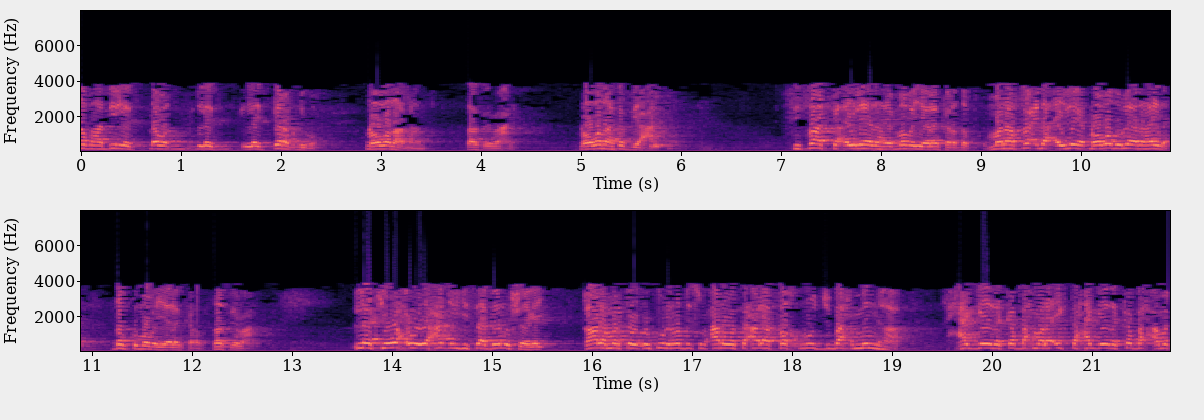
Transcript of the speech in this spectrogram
dab haddii lasdhaba las laysgarab dhigo dhoobadaa dhaanta. Saas way macana dhoobadaa ka fiican. Sifaadka ay leedahay maba yeelan karo dabku. Manaaficda ay lee dhoobadu leedahayna dabku maba yeelan karaba saas way macana laakiin waxa weeye caqligiisaa been u sheegay. Qaala marka wuxuu ku yihi rabbi subxaana wa tacaala fakhruj bax minha. Xaggeeda ka bax malaa'igta xaggeeda ka bax ama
